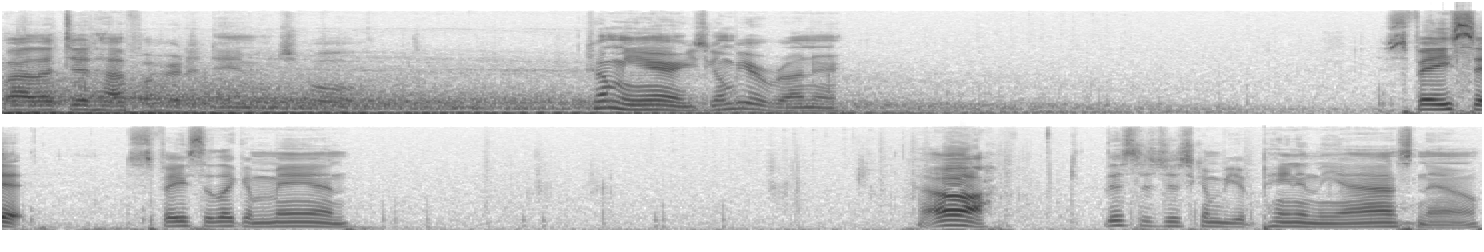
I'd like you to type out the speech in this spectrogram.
Wow, that did half a heart of damage. Oh. Come here, he's gonna be a runner. Just face it. Just face it like a man. Ah, this is just gonna be a pain in the ass now.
